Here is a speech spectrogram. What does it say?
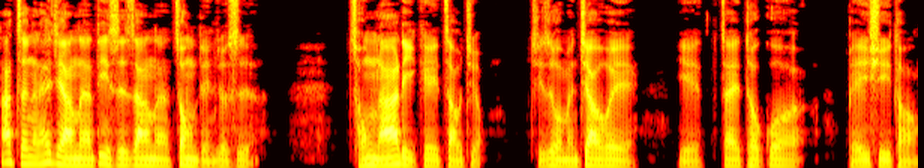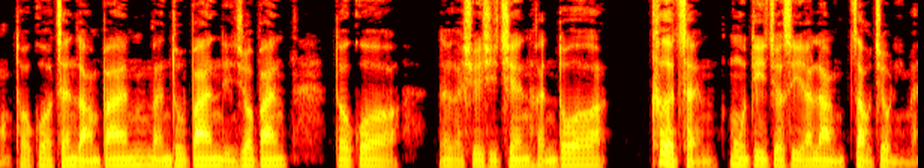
那整个来讲呢，第十章呢，重点就是从哪里可以造就。其实我们教会也在透过培育系统，透过成长班、门徒班、领袖班，透过那个学习签很多课程，目的就是要让造就你们。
